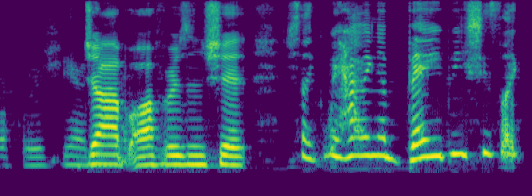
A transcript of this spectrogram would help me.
offers. She had Job offers and shit. She's like, we're having a baby. She's like,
